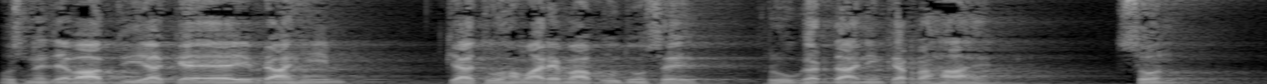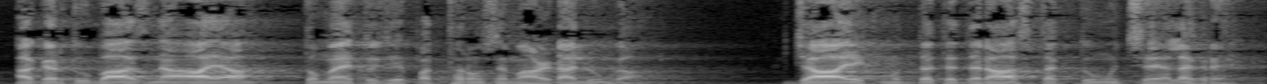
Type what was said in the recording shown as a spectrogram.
اس نے جواب دیا کہ اے ابراہیم، کیا تو ہمارے معبودوں سے روگردانی کر رہا ہے؟ سن، اگر تو باز نہ آیا تو میں تجھے پتھروں سے مار ڈالوں گا۔ جا ایک مدت دراز تک تو مجھ سے الگ رہ۔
